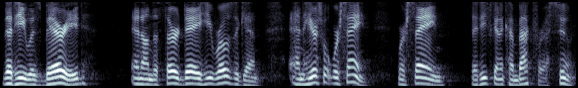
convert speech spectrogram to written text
that He was buried and on the third day, he rose again. And here's what we're saying we're saying that he's going to come back for us soon.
